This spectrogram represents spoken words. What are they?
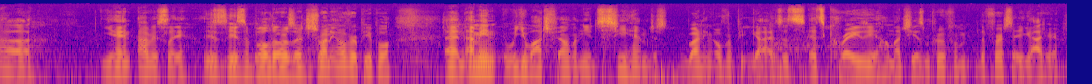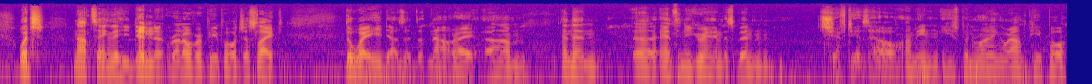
Uh, Yant, obviously, he's, he's a bulldozer just running over people. And I mean, you watch film and you see him just running over guys. It's it's crazy how much he has improved from the first day he got here. Which, not saying that he didn't run over people, just like the way he does it now, right? Um, and then uh, Anthony Grant has been shifty as hell. I mean, he's been running around people.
